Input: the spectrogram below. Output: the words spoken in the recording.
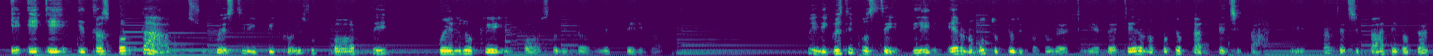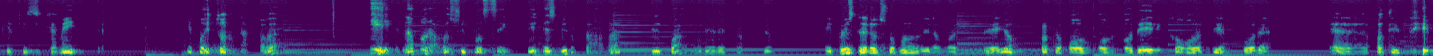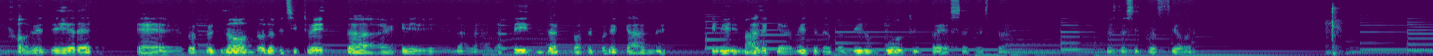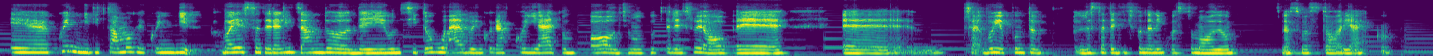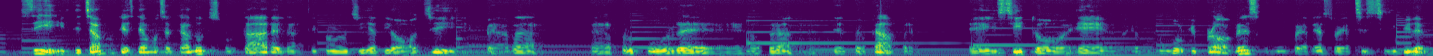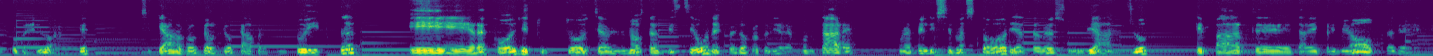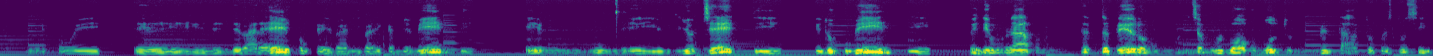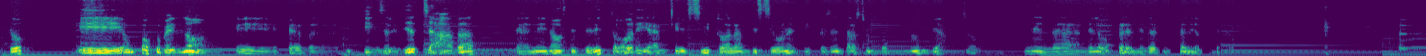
e, e, e, trasportava su questi piccoli supporti quello che il posto gli trasmetteva. Quindi questi postetti erano molto più di fotografie perché erano proprio partecipati, partecipati proprio anche fisicamente. E poi tornava e lavorava sui postetti e sviluppava il quadro vero e proprio. E questo era il suo modo di lavorare. Io proprio ho, ho, ho dei ricordi ancora eh, fatto in tempo a vedere eh, proprio il nonno, la bicicletta, che, la, la, la tenda con le canne, che mi rimase chiaramente da bambino molto impressa questa, questa situazione. E quindi diciamo che quindi voi state realizzando dei, un sito web in cui raccogliete un po' diciamo, tutte le sue opere, eh, cioè voi appunto lo state diffondendo in questo modo, la sua storia, ecco. Sì, diciamo che stiamo cercando di sfruttare la tecnologia di oggi per eh, proporre l'opera del Peo Capra. E il sito è un work in progress, comunque adesso è accessibile, molto bello anche, si chiama proprio alpeocapra.it e raccoglie tutto, cioè, la nostra ambizione è quella proprio di raccontare una bellissima storia attraverso un viaggio che parte dalle prime opere e poi e le varie epoche, i vari, i vari cambiamenti, e, e gli oggetti, i documenti, quindi una, davvero diciamo, un luogo molto documentato questo sito e un po' come il nonno che per dipingere viaggiava eh, nei nostri territori anche il sito ha l'ambizione di presentarsi un po' come un viaggio nella, nell'opera e nella vita di Alfredo.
